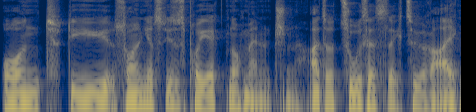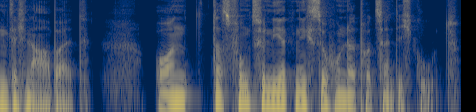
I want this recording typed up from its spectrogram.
und die sollen jetzt dieses Projekt noch managen, also zusätzlich zu ihrer eigentlichen Arbeit. Und das funktioniert nicht so hundertprozentig gut.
